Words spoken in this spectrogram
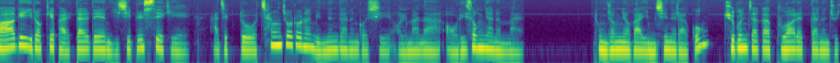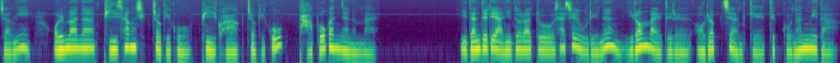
과학이 이렇게 발달된 21세기에 아직도 창조론을 믿는다는 것이 얼마나 어리석냐는 말. 동정녀가 임신을 하고 죽은 자가 부활했다는 주장이 얼마나 비상식적이고 비과학적이고 바보 같냐는 말. 이단들이 아니더라도 사실 우리는 이런 말들을 어렵지 않게 듣곤 합니다.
